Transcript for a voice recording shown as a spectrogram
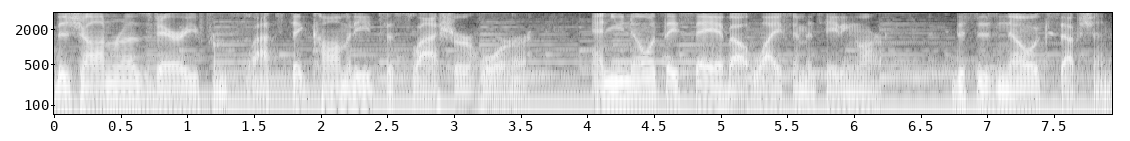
The genres vary from slapstick comedy to slasher horror, and you know what they say about life imitating art. This is no exception.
